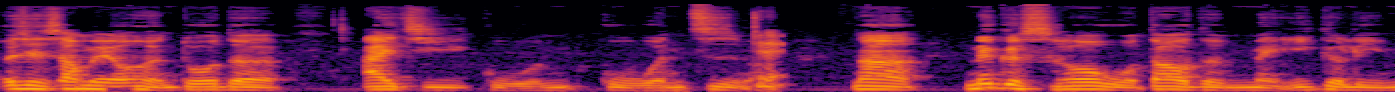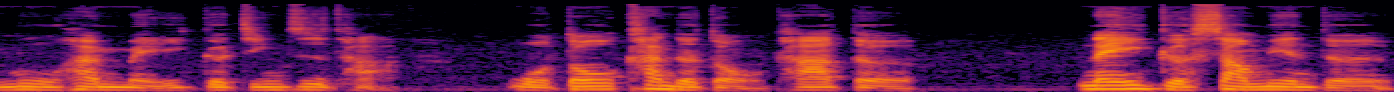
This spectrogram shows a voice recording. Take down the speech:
而且上面有很多的埃及古文古文字嘛对。那那个时候我到的每一个陵墓和每一个金字塔，我都看得懂它的那一个上面的，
